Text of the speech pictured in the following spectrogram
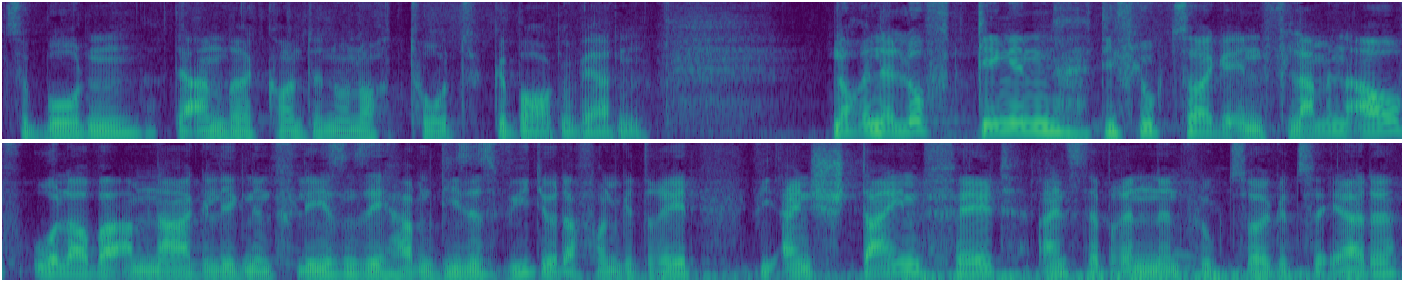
zu Boden, der andere konnte nur noch tot geborgen werden. Noch in der Luft gingen die Flugzeuge in Flammen auf. Urlauber am nahegelegenen Flesensee haben dieses Video davon gedreht, wie ein Stein fällt eins der brennenden Flugzeuge zur Erde.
